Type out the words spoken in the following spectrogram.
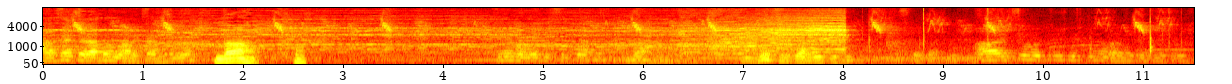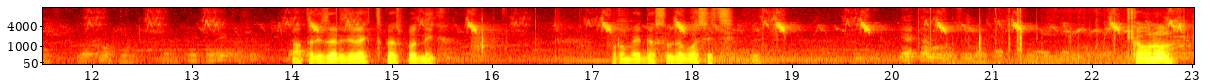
Al zecelea domnul Alexandru, nu? Da. Cine mă vede să poate? Da. Nu știu clar, e difícil. Ai, ce mă treci de până la mine, Aterizări direct pe Sputnik. Porumbei destul de obosiți. Ia cheamă-mă să mă Încă unul.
